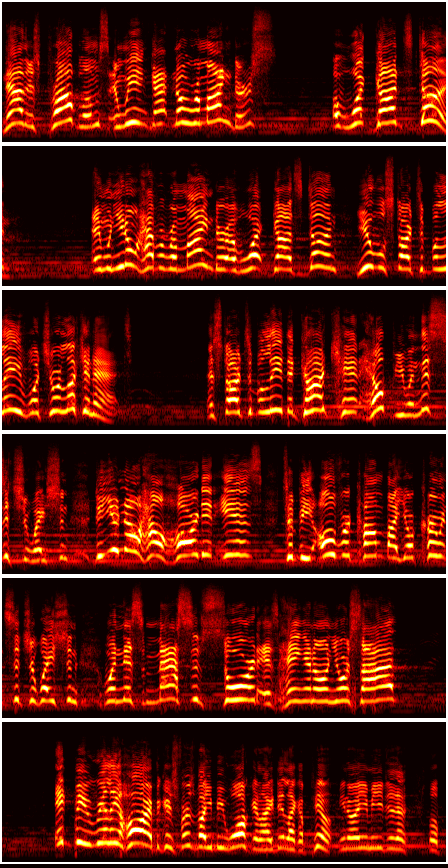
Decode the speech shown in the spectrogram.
now there's problems and we ain't got no reminders of what God's done. And when you don't have a reminder of what God's done, you will start to believe what you're looking at and start to believe that God can't help you in this situation. Do you know how hard it is to be overcome by your current situation when this massive sword is hanging on your side? It'd be really hard because, first of all, you'd be walking like this, like a pimp. You know what I mean? You do that little,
